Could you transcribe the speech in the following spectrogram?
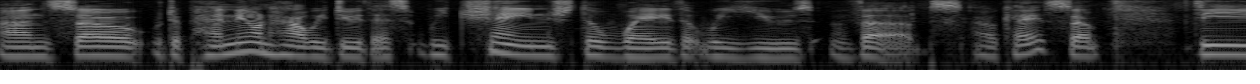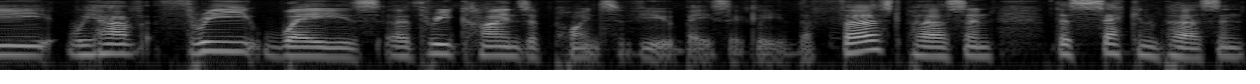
And so, depending on how we do this, we change the way that we use verbs. Okay, so the we have three ways, uh, three kinds of points of view, basically: the first person, the second person,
